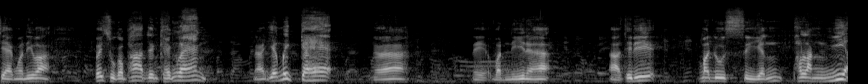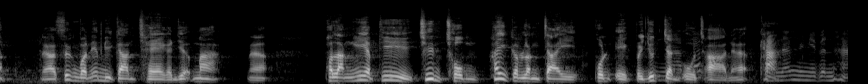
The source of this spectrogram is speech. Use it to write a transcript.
แจงวันนี้ว่าเฮ้ยสุขภาพยังแข็งแรงนะยังไม่แก่นะนี่วันนี้นะฮะอ่าทีนี้มาดูเสียงพลังเงียบนะซึ่งวันนี้มีการแชร์กันเยอะมากนะพลังเงียบที่ชื่นชมให้กำลังใจพลเอกประยุทธ์จันทร์โอชานะฮะค่ะตอนนั้นมันมีปัญหา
